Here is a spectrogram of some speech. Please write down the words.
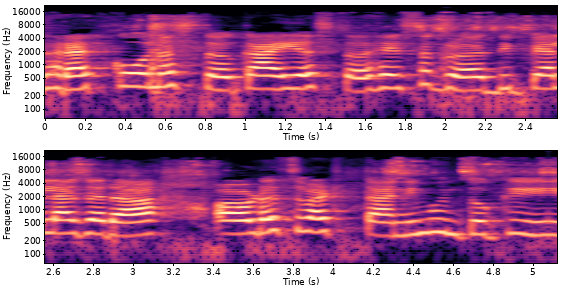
घरात कोण असतं काय असतं हे सगळं दिप्याला जरा ऑडच वाटतं आणि म्हणतो की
